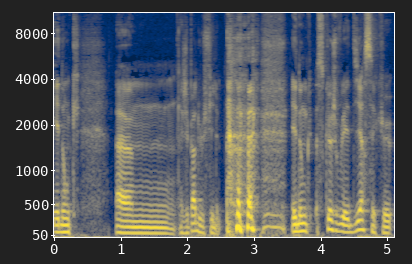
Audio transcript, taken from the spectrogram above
Et donc, euh, j'ai perdu le fil. et donc, ce que je voulais dire, c'est que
